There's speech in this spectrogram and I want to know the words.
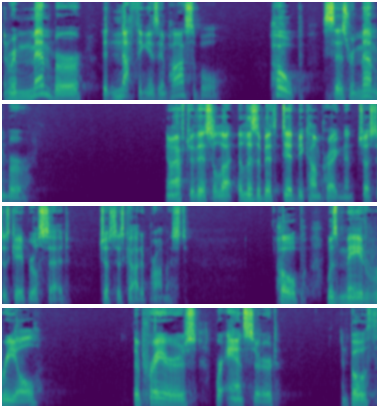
And remember that nothing is impossible. Hope says, remember. Now, after this, Elizabeth did become pregnant, just as Gabriel said just as God had promised. Hope was made real. The prayers were answered, and both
